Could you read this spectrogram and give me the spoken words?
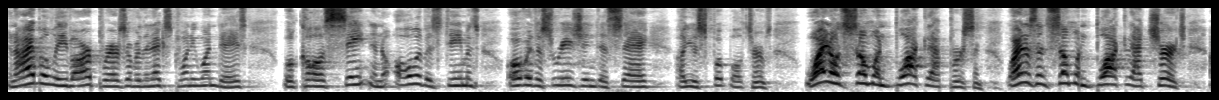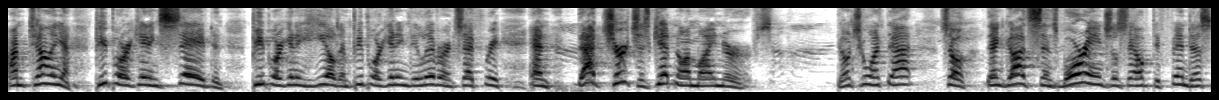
And I believe our prayers over the next 21 days will cause Satan and all of his demons over this region to say, I'll use football terms, why don't someone block that person? Why doesn't someone block that church? I'm telling you, people are getting saved and people are getting healed and people are getting delivered and set free. And that church is getting on my nerves. Don't you want that? So then God sends more angels to help defend us,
